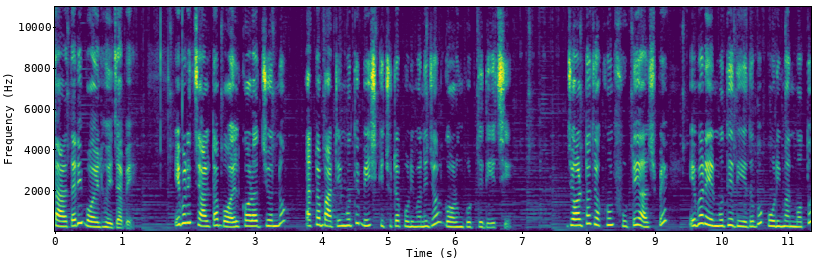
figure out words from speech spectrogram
তাড়াতাড়ি বয়েল হয়ে যাবে। এবারে চালটা বয়েল করার জন্য একটা বাটির মধ্যে বেশ কিছুটা পরিমাণে জল গরম করতে দিয়েছি। জলটা যখন ফুটে আসবে, এবার এর মধ্যে দিয়ে দেবো পরিমাণ মতো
